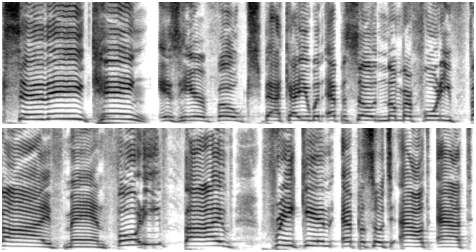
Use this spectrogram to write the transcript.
The King is here, folks. Back at you with episode number 45, man. 45 freaking episodes out at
